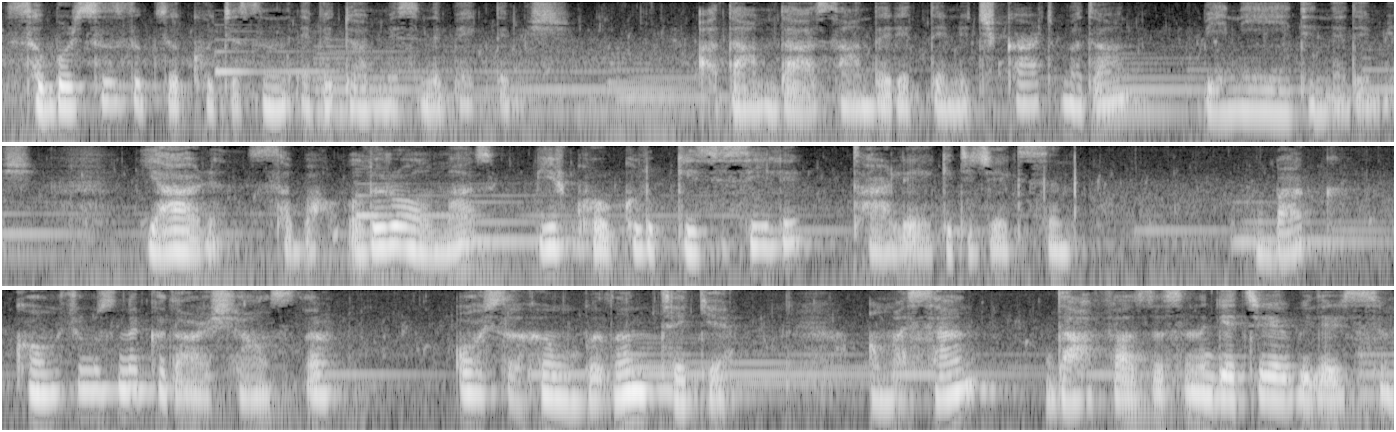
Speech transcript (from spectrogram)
Sabırsızlıkla kocasının eve dönmesini beklemiş. Adam daha sandaletlerini çıkartmadan beni iyi dinle demiş. Yarın sabah olur olmaz bir korkuluk gezisiyle tarlaya gideceksin. Bak komşumuz ne kadar şanslı. Oysa hımbılın teki. Ama sen daha fazlasını getirebilirsin.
